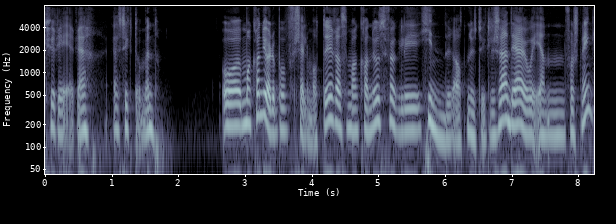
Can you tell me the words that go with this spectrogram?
kurere eh, sykdommen. Og man kan gjøre det på forskjellige måter. Altså Man kan jo selvfølgelig hindre at den utvikler seg. Det er jo én forskning.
